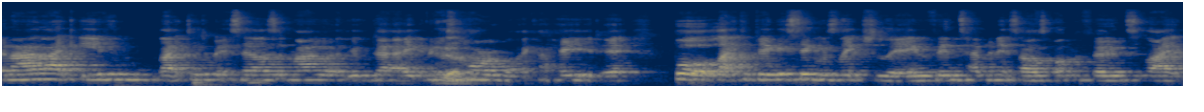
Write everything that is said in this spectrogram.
And I like even like did a bit of sales at my work the other day, and it was Yeah. horrible. Like I hated it. But like the biggest thing was literally within ten minutes, I was on the phone to like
